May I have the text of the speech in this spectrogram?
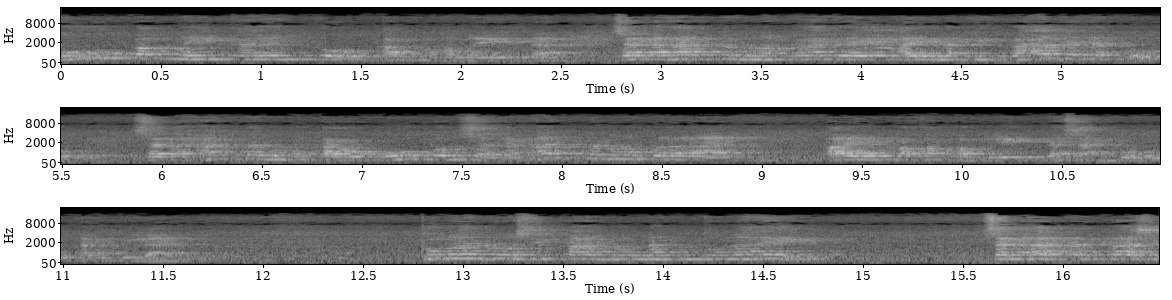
upang mahikayat ko ang mga mahina. Sa lahat ng mga bagay ay nakibagay ako sa lahat ng mga tao upang sa lahat ng mga paraan ay makapagligtas ako ng ilan. Gumagawa si Pablo ng tulay. Sa lahat ng klase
